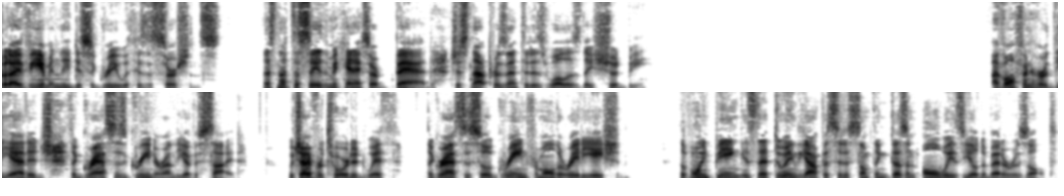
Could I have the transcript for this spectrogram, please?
but I vehemently disagree with his assertions. That's not to say the mechanics are bad, just not presented as well as they should be. I've often heard the adage, the grass is greener on the other side, which I've retorted with, the grass is so green from all the radiation. The point being is that doing the opposite of something doesn't always yield a better result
